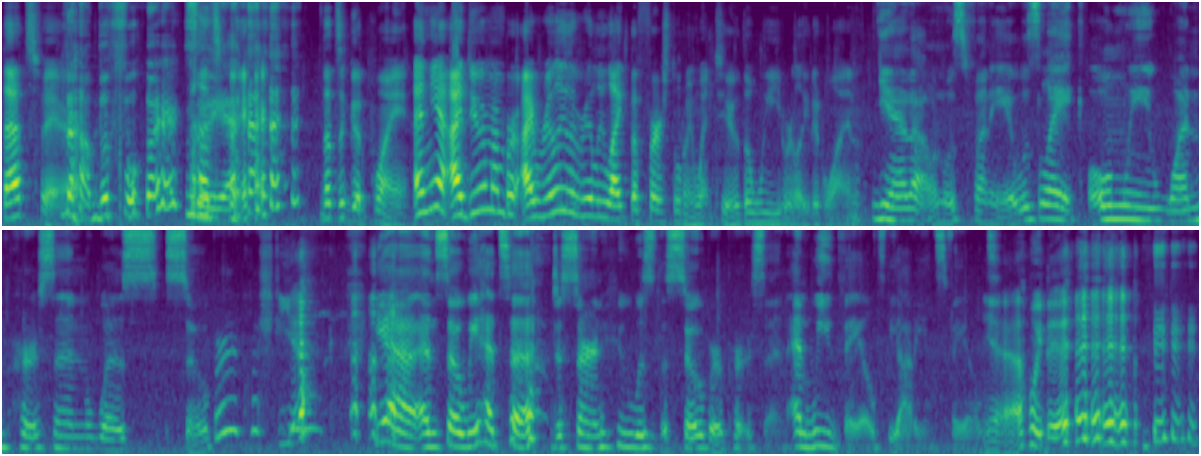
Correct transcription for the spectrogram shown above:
That's fair. not before. So That's yeah. fair. That's a good point. And yeah, I do remember I really, really liked the first one we went to, the weed related one. Yeah, that one was funny. It was like only one person was sober? Question Yeah. yeah, and so we had to discern who was the sober person, and we failed. The audience failed. Yeah, we did.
